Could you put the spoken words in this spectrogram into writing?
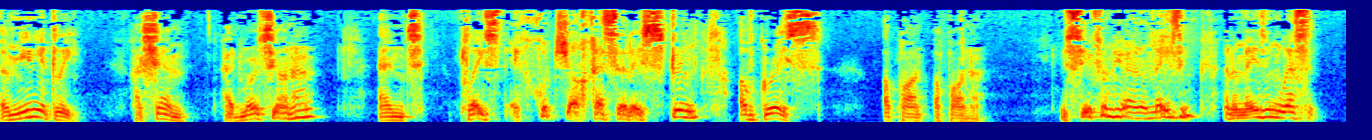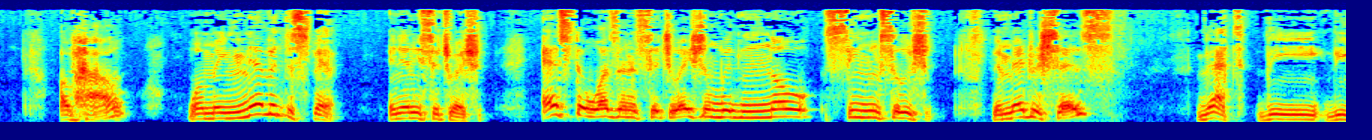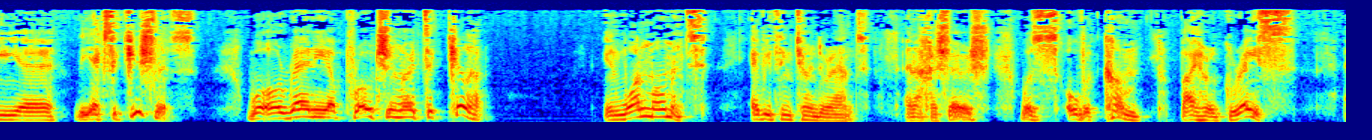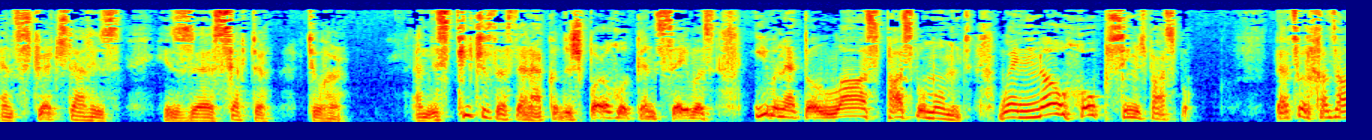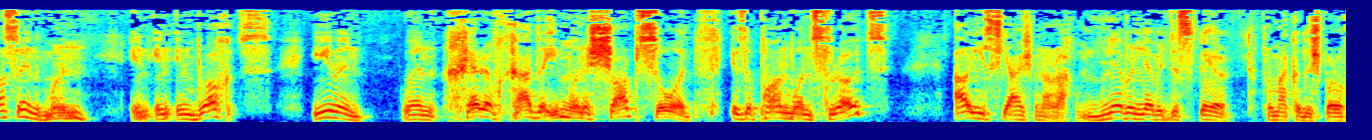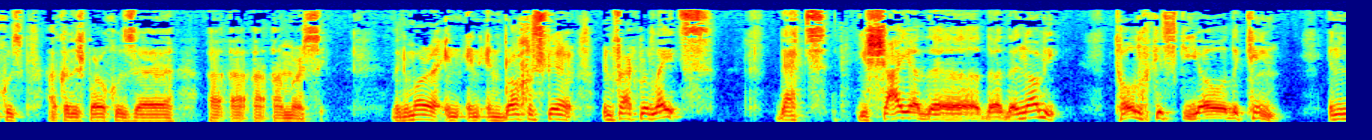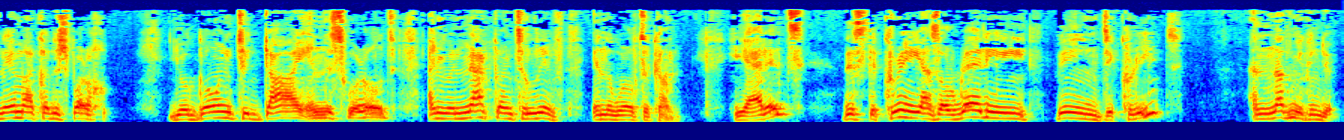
Immediately, Hashem had mercy on her and placed a chut shel chesed, a string of grace upon, upon her. You see from here an amazing, an amazing lesson of how one may never despair in any situation. Esther was in a situation with no seeming solution. The Medrash says that the the uh, the executioners were already approaching her to kill her. In one moment, everything turned around, and Achashverosh was overcome by her grace and stretched out his his uh, scepter to her. And this teaches us that HaKadosh Baruch Hu can save us even at the last possible moment, when no hope seems possible. That's what Chazal say in in, in, in Brachas. Even when Cherev Chada, even when a sharp sword is upon one's throat, Al Yisyash min Arachim. Never, never despair from HaKadosh Baruch Hu's, HaKadosh Baruch Hu's, uh, uh, uh, uh, mercy. The Gemara in, in, in Brachas there, in fact, relates that Yeshaya the, the, the Navi told Chizkiyo the king, in the name of HaKadosh Baruch Hu, you're going to die in this world and you're not going to live in the world to come. He added, this decree has already been decreed and nothing you can do.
